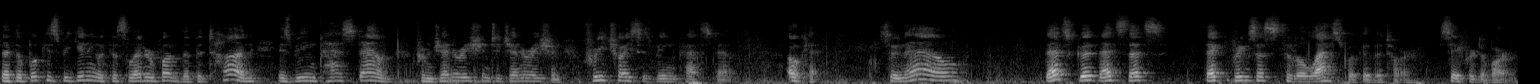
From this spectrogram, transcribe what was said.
that the book is beginning with this letter Vav, the baton is being passed down from generation to generation. Free choice is being passed down. Okay, so now that's good. That's that's that brings us to the last book of the Torah, Sefer Devarim.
